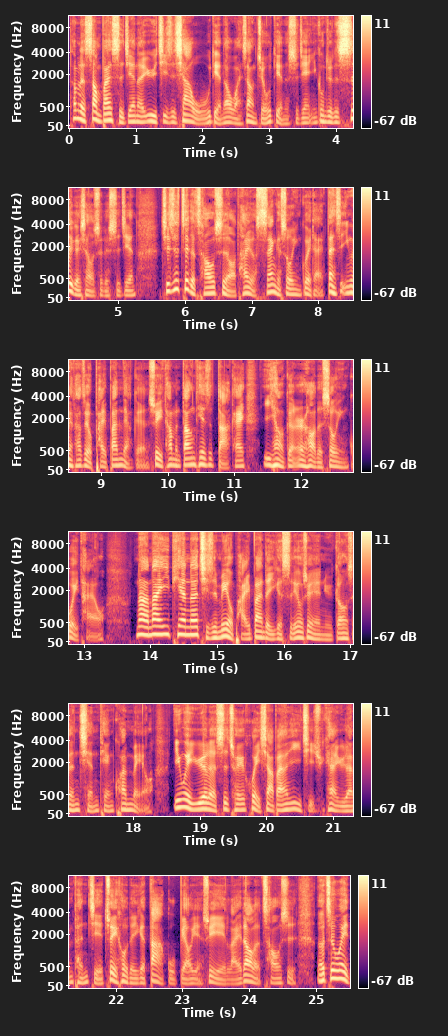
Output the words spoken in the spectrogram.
他们的上班时间呢，预计是下午五点到晚上九点的时间，一共就是四个小时的时间。其实这个超市哦，它有三个收银柜台，但是因为它只有排班两个人，所以他们当天是打开一号跟二号的收银柜台哦。那那一天呢，其实没有排班的一个十六岁的女高生前田宽美哦，因为约了施吹会下班一起去看盂兰盆节最后的一个大鼓表演，所以也来到了超市，而这位。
